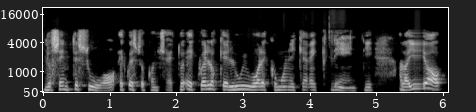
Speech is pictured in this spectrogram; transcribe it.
lo sente suo, è questo il concetto, è quello che lui vuole comunicare ai clienti. Allora io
